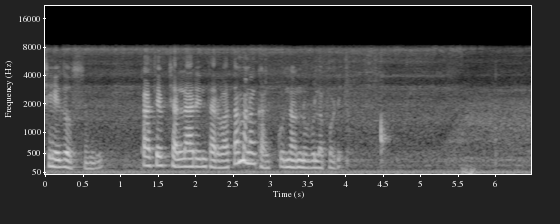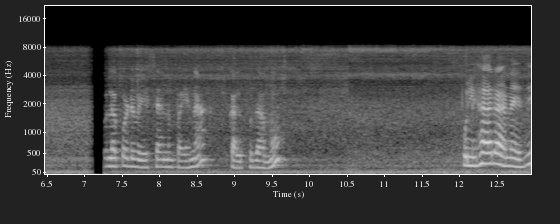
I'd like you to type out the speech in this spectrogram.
చేదు వస్తుంది కాసేపు చల్లారిన తర్వాత మనం కలుపుకుందాం నువ్వుల పొడి నువ్వుల పొడి వేసాను పైన కలుపుదాము. పులిహార అనేది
